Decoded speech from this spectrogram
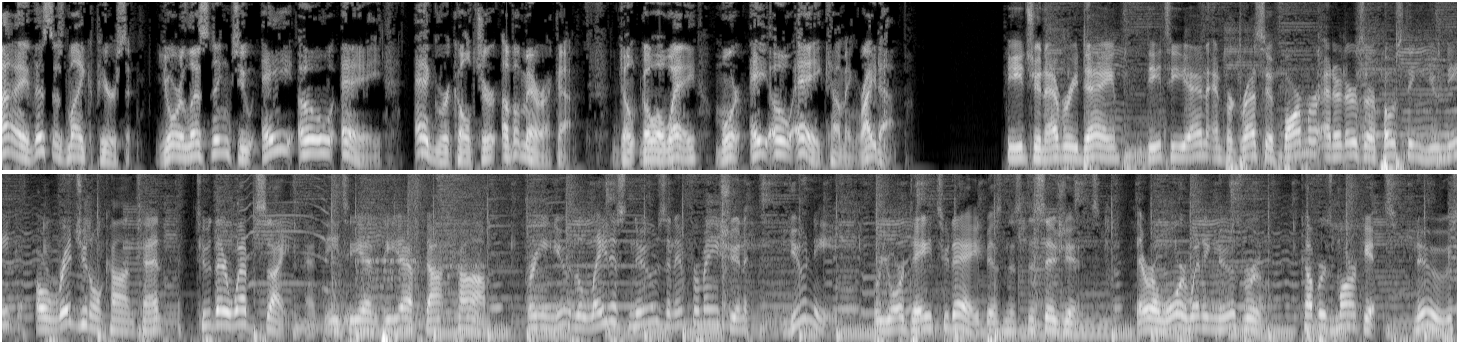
Hi, this is Mike Pearson. You're listening to AOA, Agriculture of America. Don't go away, more AOA coming right up. Each and every day, DTN and Progressive Farmer editors are posting unique, original content to their website at dtnpf.com, bringing you the latest news and information you need for your day to day business decisions. Their award winning newsroom covers markets, news,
